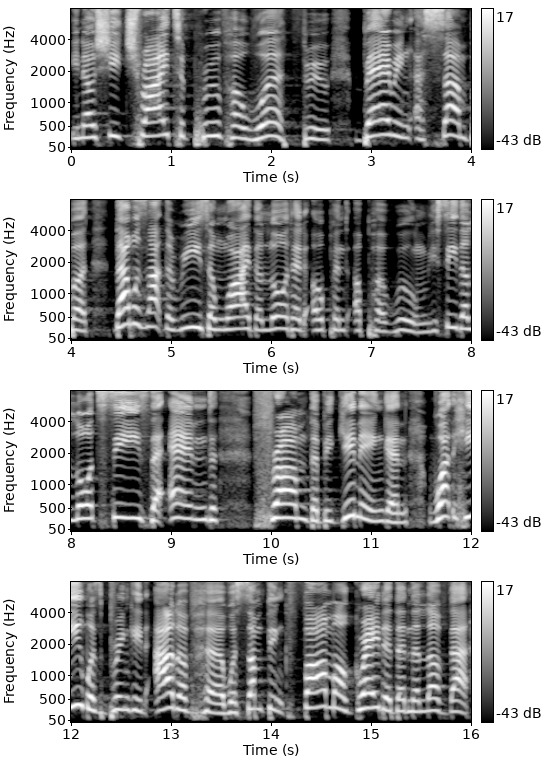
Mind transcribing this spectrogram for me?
You know, she tried to prove her worth through bearing a son, but that was not the reason why the Lord had opened up her womb. You see, the Lord sees the end from the beginning, and what he was bringing out of her was something far more greater than the love that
